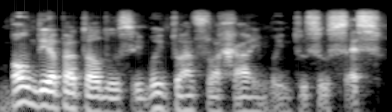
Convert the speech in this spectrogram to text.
Bom dia para todos e muito atzlachá e muito sucesso.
